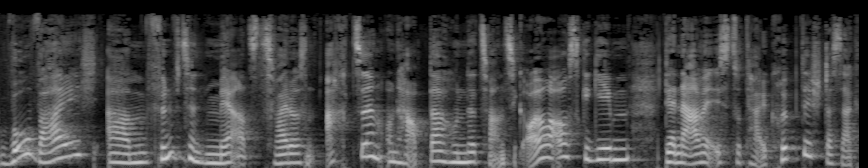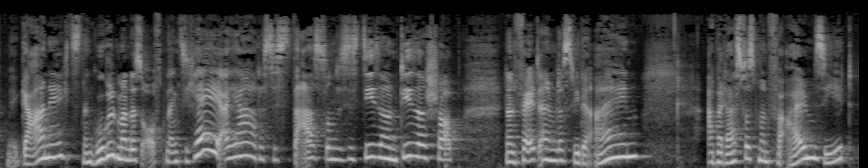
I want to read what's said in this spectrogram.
wo war ich am 15. März 2018 und habe da 120 Euro ausgegeben. Der Name ist total kryptisch, das sagt mir gar nichts. Dann googelt man das oft und denkt sich, hey, ah ja, das ist das und das ist dieser und dieser Shop. Dann fällt einem das wieder ein. Aber das, was man vor allem sieht,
